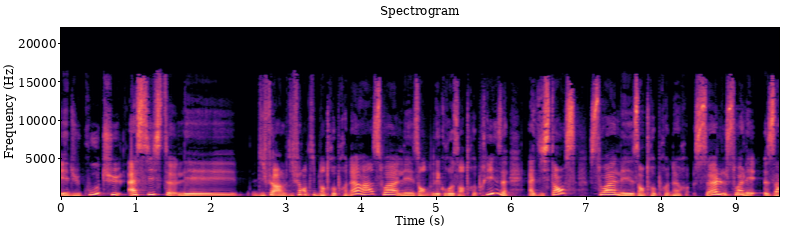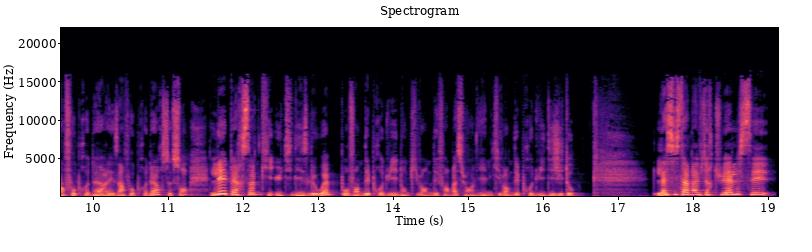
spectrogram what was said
et du coup tu assistes les différents, types d'entrepreneurs, hein, soit les, les grosses entreprises à distance, soit les entrepreneurs seuls, soit les infopreneurs. Les infopreneurs, ce sont les personnes qui utilisent le web pour vendre des produits, donc qui vendent des formations en ligne, qui vendent des produits digitaux. L'assistanat virtuel, c'est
